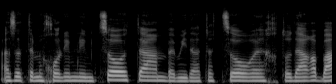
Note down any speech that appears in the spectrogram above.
אז אתם יכולים למצוא אותם במידת הצורך. תודה רבה.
